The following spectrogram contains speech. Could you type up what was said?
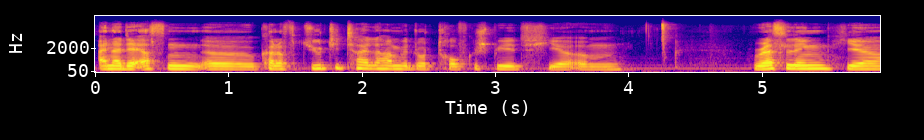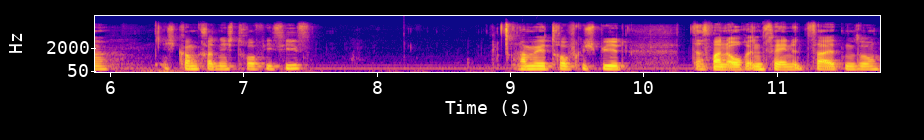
Einer der ersten äh, Call of Duty Teile haben wir dort drauf gespielt. Hier ähm, Wrestling, hier, ich komme gerade nicht drauf, wie es hieß. Haben wir drauf gespielt. Das waren auch insane Zeiten so.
